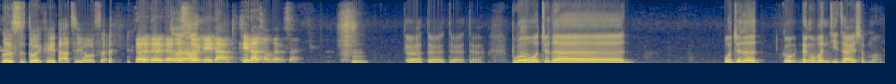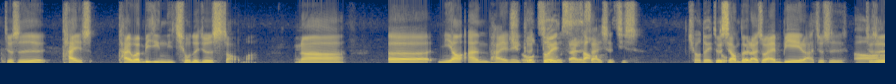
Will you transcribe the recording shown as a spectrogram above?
二十队可以打季后赛。对对对，二十队可以打，可以打挑战赛。嗯，对啊，对啊，对啊，对啊。不过我觉得，我觉得个那个问题在于什么？就是太台湾，毕竟你球队就是少嘛。那呃，你要安排那个季后赛的赛事，其实。球队就相对来说 NBA 啦，就是、哦、就是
